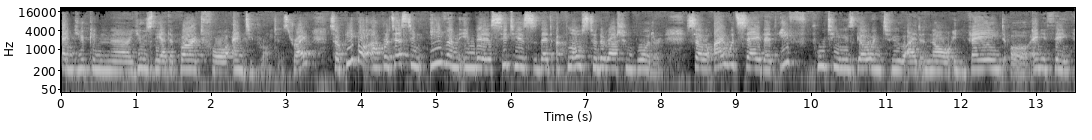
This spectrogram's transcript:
and you can uh, use the other part for anti-protest, right? So people are protesting even in the cities that are close to the Russian border. So I would say that if Putin is going to, I don't know, invade or anything,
